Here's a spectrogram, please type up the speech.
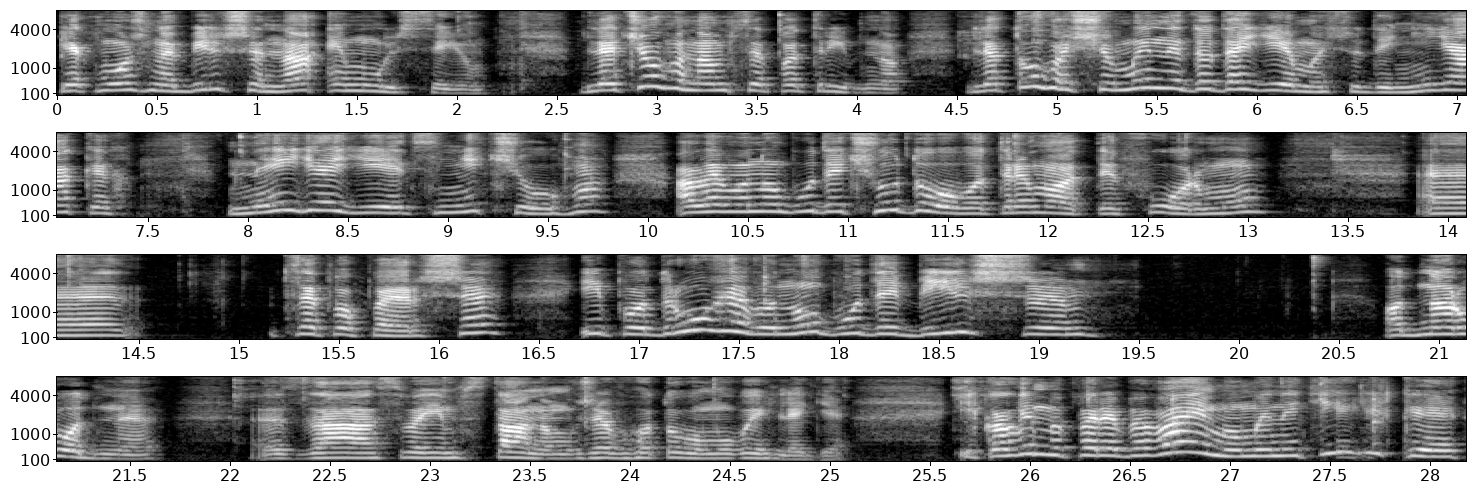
як можна більше на емульсію. Для чого нам це потрібно? Для того, що ми не додаємо сюди ніяких ні яєць, нічого, але воно буде чудово тримати форму. Е, Це по-перше. І по-друге, воно буде більш е, однородне е, за своїм станом вже в готовому вигляді. І коли ми перебиваємо, ми не тільки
